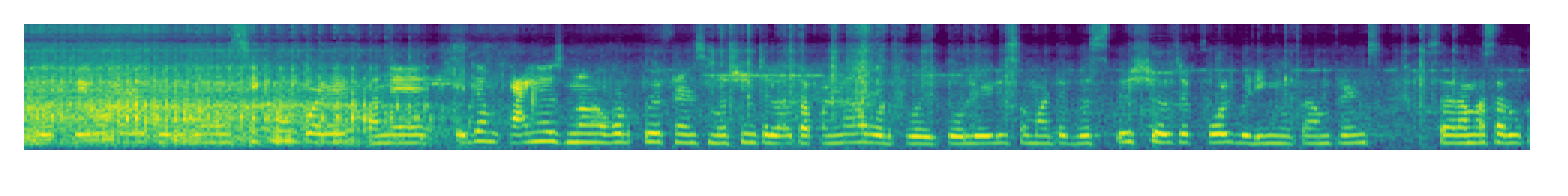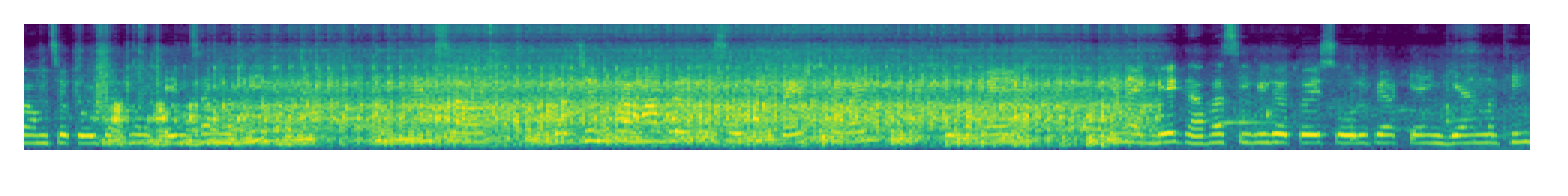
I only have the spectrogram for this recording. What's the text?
દેવો પડે થોડું ઘણું શીખવું પડે અને એકદમ કાંઈ જ ન આવડતું હોય ફ્રેન્ડ્સ મશીન ચલાવતા પણ ના આવડતું હોય, તો લેડીઝો માટે તો સ્પેશિયલ છે ફોલ બિડિંગનું કામ ફ્રેન્ડ્સ સારામાં સારું કામ છે, કોઈ જાતનું ટેન્શન નથી. ફ્રેન્ડ્સ દરજીનું કામ આપણે સૌથી બેસ્ટ કહેવાય. કે તમે એને બે ગાભા સીવી લો, તો એ સો રૂપિયા ક્યાંય ગયા નથી.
